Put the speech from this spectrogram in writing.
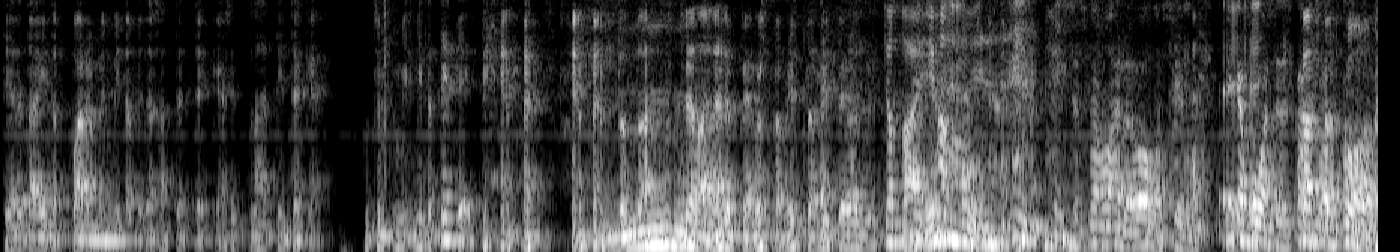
tiedetään itse paremmin, mitä pitäisi lähteä tekemään. Sitten lähdettiin tekemään. Mutta se, mitä te teette ennen, ennen tota, pelaajalehden perustamista, mistä teillä Jotain ihan muuta. Missäs mä mahdoin olla silloin? Mikä Ei, vuosi edes? 2003.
